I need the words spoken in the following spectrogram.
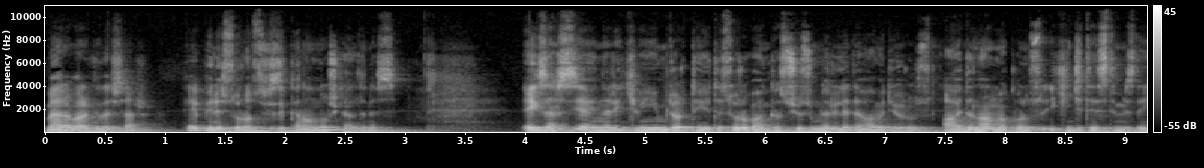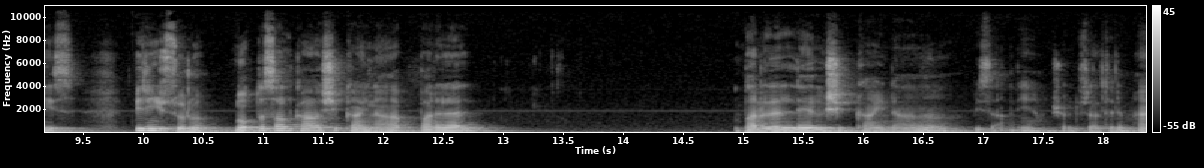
Merhaba arkadaşlar. Hepiniz Sorunsuz Fizik kanalına hoş geldiniz. Egzersiz yayınları 2024 TYT Soru Bankası çözümleriyle devam ediyoruz. Aydınlanma konusu ikinci testimizdeyiz. Birinci soru. Noktasal K ışık kaynağı paralel paralel L ışık kaynağı bir saniye şöyle düzeltelim. Heh.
